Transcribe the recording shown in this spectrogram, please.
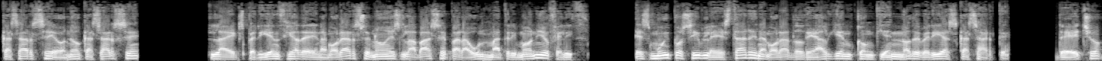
¿Casarse o no casarse? La experiencia de enamorarse no es la base para un matrimonio feliz. Es muy posible estar enamorado de alguien con quien no deberías casarte. De hecho,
